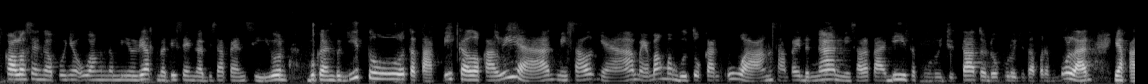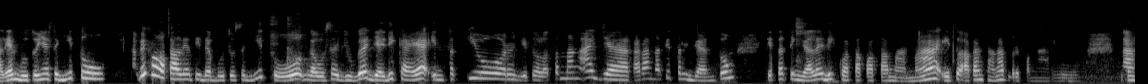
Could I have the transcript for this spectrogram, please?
kalau saya nggak punya uang 6 miliar berarti saya nggak bisa pensiun. Bukan begitu. Tetapi kalau kalian misalnya memang membutuhkan uang sampai dengan misalnya tadi 10 juta atau 20 juta per bulan, ya kalian butuhnya segitu. Tapi kalau kalian tidak butuh segitu, nggak usah juga jadi kayak insecure gitu loh. Tenang aja, karena nanti tergantung kita tinggalnya di kota-kota mana, itu akan sangat berpengaruh. Nah,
